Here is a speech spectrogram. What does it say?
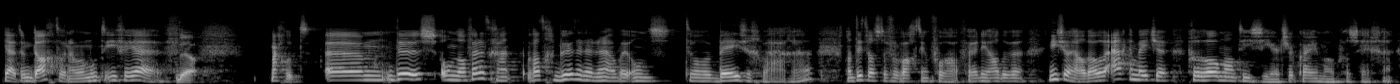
Ja, toen dachten we, nou, we moeten IVF. Ja. Maar goed, um, dus om dan verder te gaan, wat gebeurde er nou bij ons terwijl we bezig waren? Want dit was de verwachting vooraf, hè? die hadden we niet zo helder. Hadden we eigenlijk een beetje geromantiseerd, zo kan je hem ook wel zeggen.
